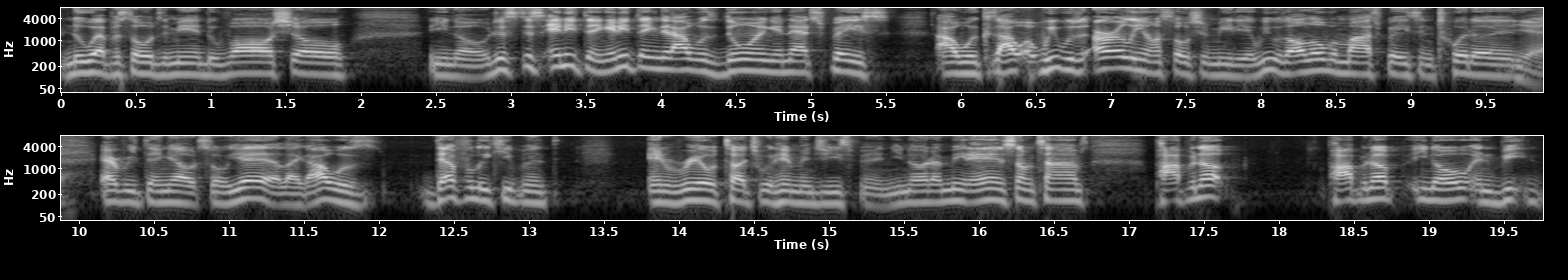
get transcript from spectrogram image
new episodes of me and Duval show. You know, just just anything, anything that I was doing in that space. I would because I we was early on social media. We was all over MySpace and Twitter and Yeah. everything else. So yeah, like I was definitely keeping in real touch with him and G Spin. You know what I mean? And sometimes popping up, popping up, you know, and be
